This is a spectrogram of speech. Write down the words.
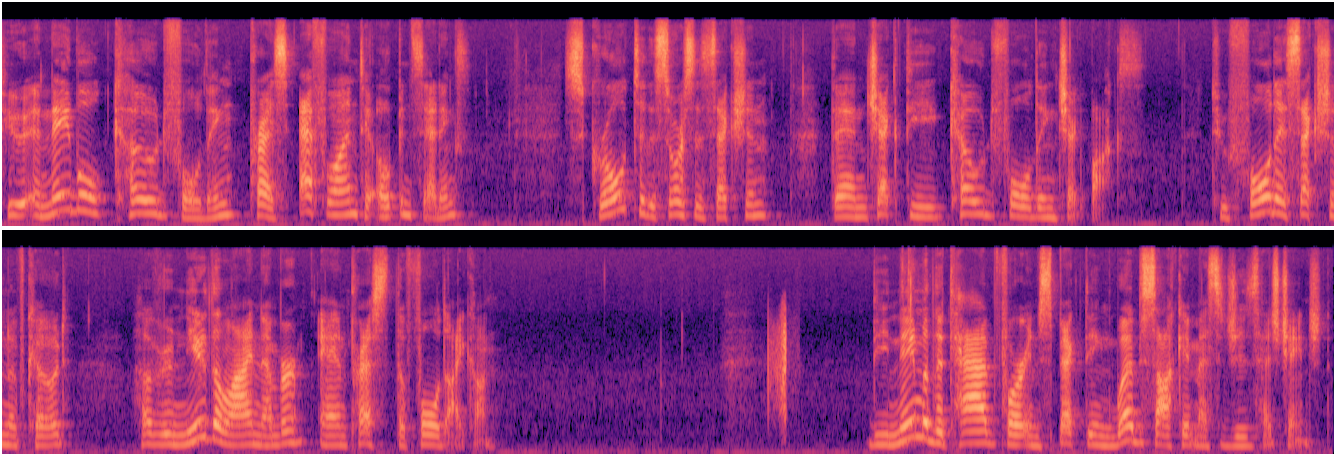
To enable code folding, press F1 to open settings, scroll to the sources section, then check the Code Folding checkbox. To fold a section of code, hover near the line number and press the Fold icon. The name of the tab for inspecting WebSocket messages has changed.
